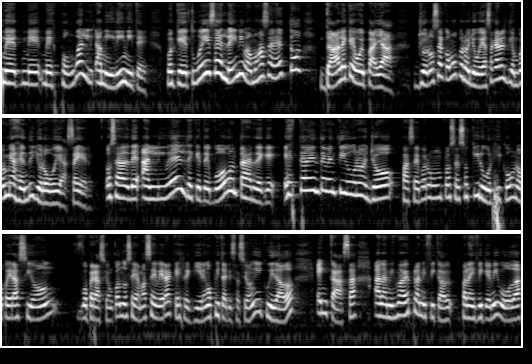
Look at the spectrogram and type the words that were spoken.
me, expongo a, mi límite. Porque tú me dices, Laney, vamos a hacer esto, dale que voy para allá. Yo no sé cómo, pero yo voy a sacar el tiempo en mi agenda y yo lo voy a hacer. O sea, de, al nivel de que te puedo contar de que este 2021 yo pasé por un proceso quirúrgico, una operación operación cuando se llama severa, que requieren hospitalización y cuidado en casa. A la misma vez planifiqué mi boda,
